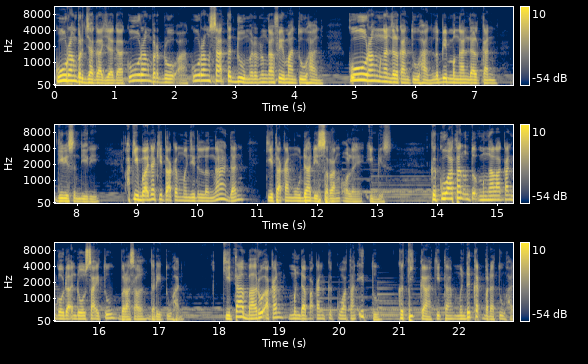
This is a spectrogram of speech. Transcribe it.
kurang berjaga-jaga, kurang berdoa, kurang saat teduh merenungkan firman Tuhan, kurang mengandalkan Tuhan, lebih mengandalkan diri sendiri. Akibatnya kita akan menjadi lengah dan kita akan mudah diserang oleh iblis. Kekuatan untuk mengalahkan godaan dosa itu berasal dari Tuhan. Kita baru akan mendapatkan kekuatan itu ketika kita mendekat pada Tuhan.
